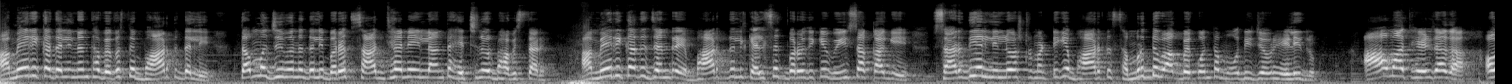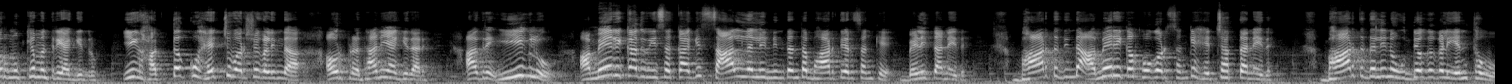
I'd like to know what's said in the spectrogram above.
ಅಮೆರಿಕದಲ್ಲಿನಂಥ ವ್ಯವಸ್ಥೆ ಭಾರತದಲ್ಲಿ ತಮ್ಮ ಜೀವನದಲ್ಲಿ ಬರೋಕ್ಕೆ ಸಾಧ್ಯನೇ ಇಲ್ಲ ಅಂತ ಹೆಚ್ಚಿನವ್ರು ಭಾವಿಸ್ತಾರೆ. ಅಮೆರಿಕದ ಜನರೇ ಭಾರತದಲ್ಲಿ ಕೆಲಸಕ್ಕೆ ಬರೋದಕ್ಕೆ ವೀಸಾಕ್ಕಾಗಿ ಸರದಿಯಲ್ಲಿ ನಿಲ್ಲುವಷ್ಟರ ಮಟ್ಟಿಗೆ ಭಾರತ ಸಮೃದ್ಧವಾಗಬೇಕು ಅಂತ ಮೋದಿಜಿಯವರು ಹೇಳಿದರು. ಆ ಮಾತು ಹೇಳಿದಾಗ ಅವರು ಮುಖ್ಯಮಂತ್ರಿಯಾಗಿದ್ದರು ಈಗ ಹತ್ತಕ್ಕೂ ಹೆಚ್ಚು ವರ್ಷಗಳಿಂದ ಅವರು ಪ್ರಧಾನಿಯಾಗಿದ್ದಾರೆ. ಆದರೆ ಈಗಲೂ ಅಮೆರಿಕದ ವೀಸಕ್ಕಾಗಿ ಸಾಲಿನಲ್ಲಿ ನಿಂತಂಥ ಭಾರತೀಯರ ಸಂಖ್ಯೆ ಬೆಳೀತಾನೆ ಇದೆ. ಭಾರತದಿಂದ ಅಮೆರಿಕಕ್ಕೆ ಹೋಗೋರ ಸಂಖ್ಯೆ ಹೆಚ್ಚಾಗ್ತಾನೆ ಇದೆ. ಭಾರತದಲ್ಲಿನ ಉದ್ಯೋಗಗಳು ಎಂಥವು,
